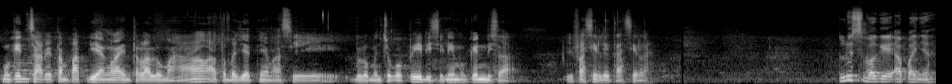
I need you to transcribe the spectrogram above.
mungkin cari tempat di yang lain terlalu mahal atau budgetnya masih belum mencukupi di sini mungkin bisa difasilitasi lah. Lu sebagai apanya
